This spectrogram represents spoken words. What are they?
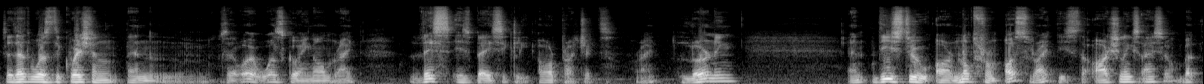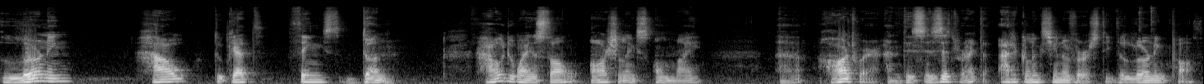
So that was the question, and so oh, what's going on, right? This is basically our project, right? Learning and these two are not from us, right? These the Arch Linux ISO, but learning how to get things done. How do I install ArchLinux on my uh, hardware? And this is it, right? The ArchLinux University, the learning path.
